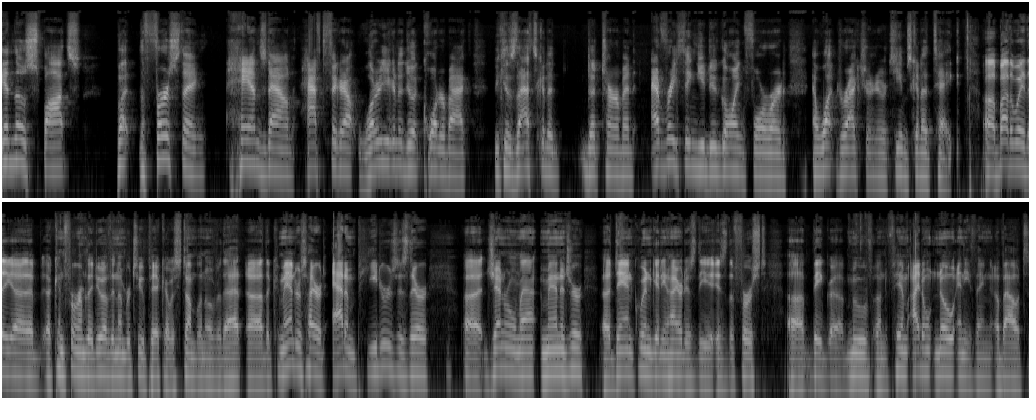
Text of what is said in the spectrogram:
in those spots. But the first thing, hands down, have to figure out what are you going to do at quarterback because that's going to determine everything you do going forward and what direction your team's going to take. Uh, by the way, they uh, uh, confirmed they do have the number two pick. I was stumbling over that. Uh, the Commanders hired Adam Peters as their uh, general ma- manager. Uh, Dan Quinn getting hired is the is the first big move of him. I don't know anything about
